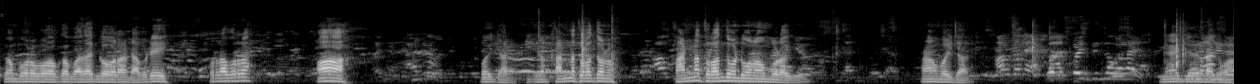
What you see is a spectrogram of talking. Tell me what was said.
இவன் போகிற போக பார்த்தா எங்கே வரான்டா. அப்படியே போடுறா போடுறா. ஆ. போயிட்டான். இவன் கண்ணை திறந்தோணும் கண்ணை திறந்து கொண்டு போனவன் போடாது ஆ போயிட்டான். நினைச்சது நடக்குமா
